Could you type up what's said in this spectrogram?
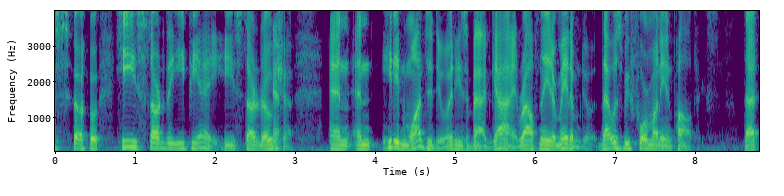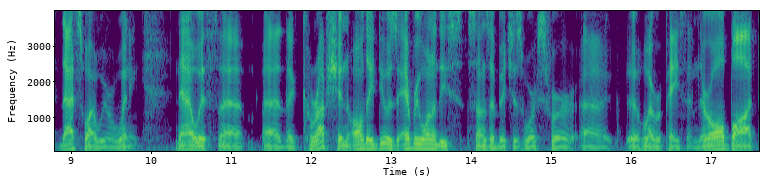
So he started the EPA. He started OSHA, and and he didn't want to do it. He's a bad guy. Ralph Nader made him do it. That was before money in politics. That that's why we were winning. Now with uh, uh, the corruption, all they do is every one of these sons of bitches works for uh, whoever pays them. They're all bought.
